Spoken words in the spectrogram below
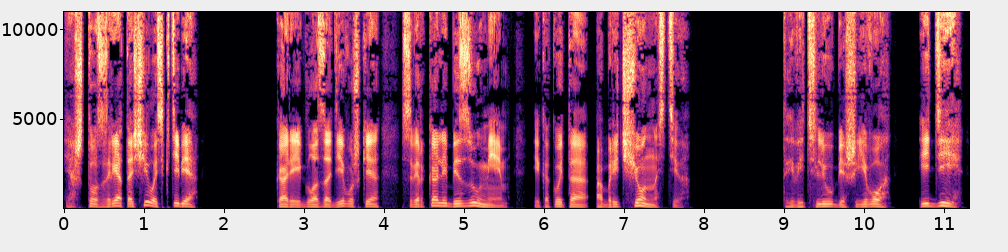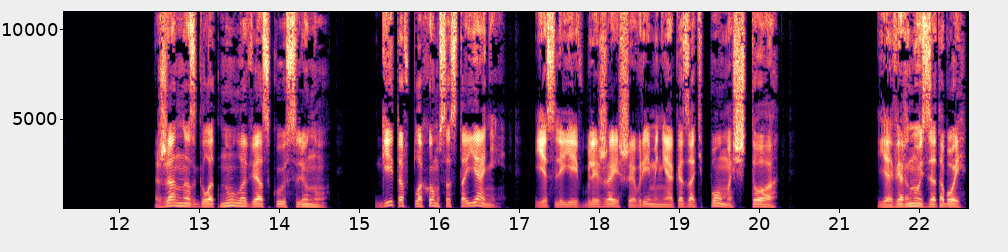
Я что, зря тащилась к тебе?» Карие глаза девушки сверкали безумием и какой-то обреченностью. «Ты ведь любишь его! Иди!» Жанна сглотнула вязкую слюну. Гита в плохом состоянии, если ей в ближайшее время не оказать помощь, то... Я вернусь за тобой,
